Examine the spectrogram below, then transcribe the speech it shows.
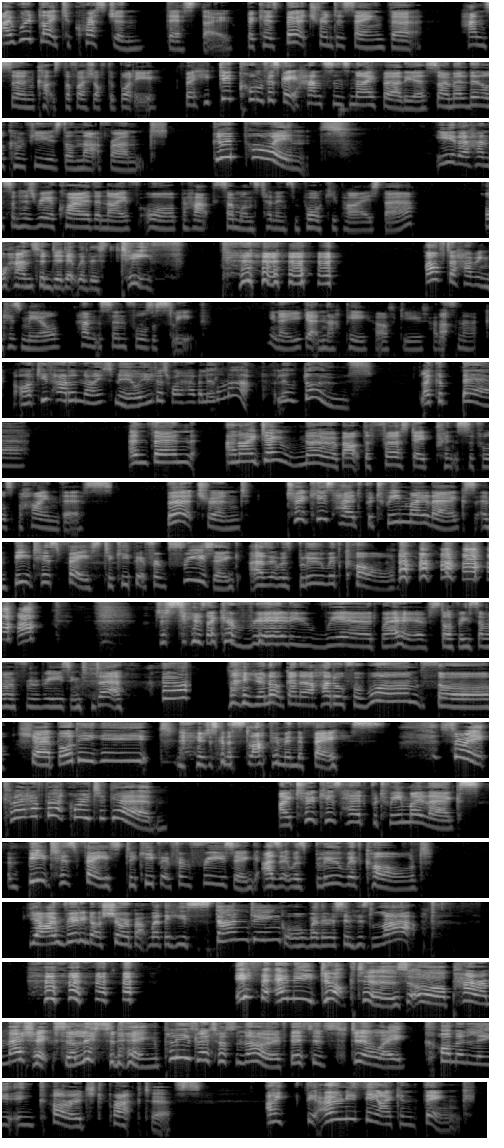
I would like to question this though, because Bertrand is saying that Hansen cuts the flesh off the body, but he did confiscate Hansen's knife earlier, so I'm a little confused on that front. Good point. Either Hansen has reacquired the knife, or perhaps someone's telling some porcupines there. Or Hansen did it with his teeth. after having his meal, Hansen falls asleep. You know, you get nappy after you've had a Uh, snack. After you've had a nice meal, you just want to have a little nap, a little doze. Like a bear. And then, and I don't know about the first aid principles behind this, Bertrand took his head between my legs and beat his face to keep it from freezing as it was blue with cold. Just seems like a really weird way of stopping someone from freezing to death. Like, you're not gonna huddle for warmth or Share body heat. you're just gonna slap him in the face. Sorry, can I have that quote again? I took his head between my legs and beat his face to keep it from freezing as it was blue with cold. Yeah, I'm really not sure about whether he's standing or whether it's in his lap. If any doctors or paramedics are listening, please let us know if this is still a commonly encouraged practice. I the only thing I can think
